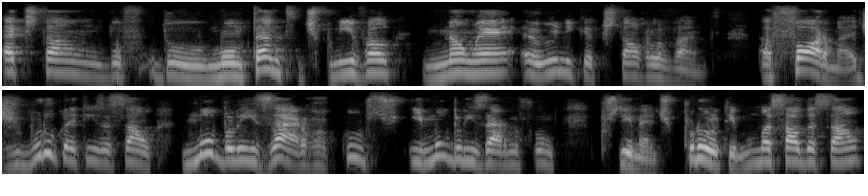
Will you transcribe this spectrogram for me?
a questão do, do, montante disponível não é a única questão relevante. A forma, a desburocratização, mobilizar recursos e mobilizar, no fundo, procedimentos. Por último, uma saudação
